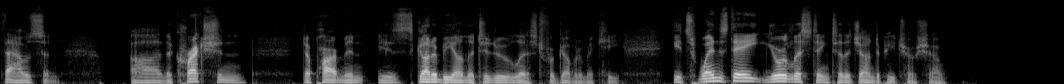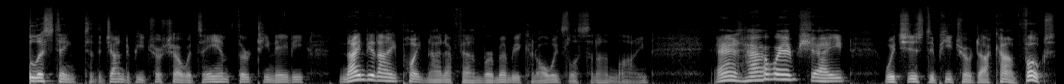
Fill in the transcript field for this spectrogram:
thousand. Uh, the correction department is got to be on the to do list for Governor McKee. It's Wednesday. You're listening to the John DePetro Show. Listening to the John DePetro Show. It's AM 1380, 99.9 FM. Remember, you can always listen online at our website, which is depetro.com. Folks,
